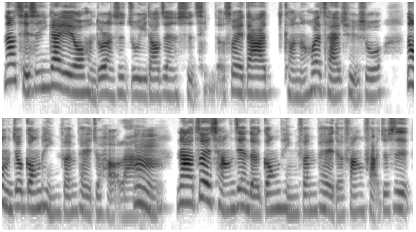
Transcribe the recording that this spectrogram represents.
那其实应该也有很多人是注意到这件事情的，所以大家可能会采取说，那我们就公平分配就好啦。嗯，那最常见的公平分配的方法就是，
